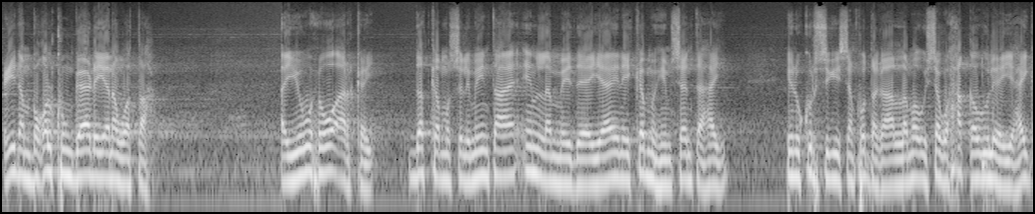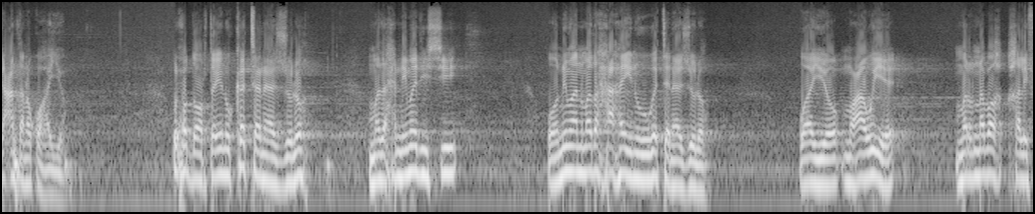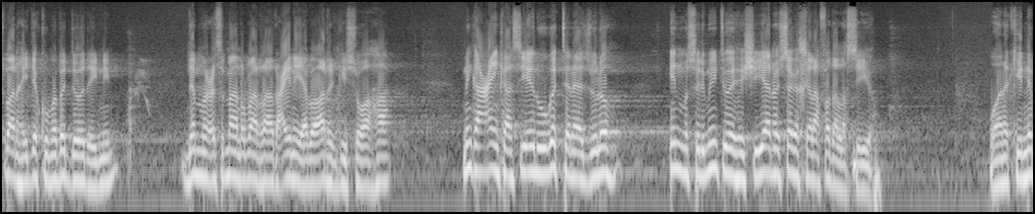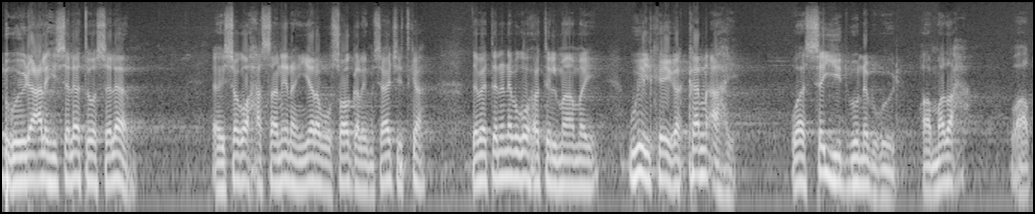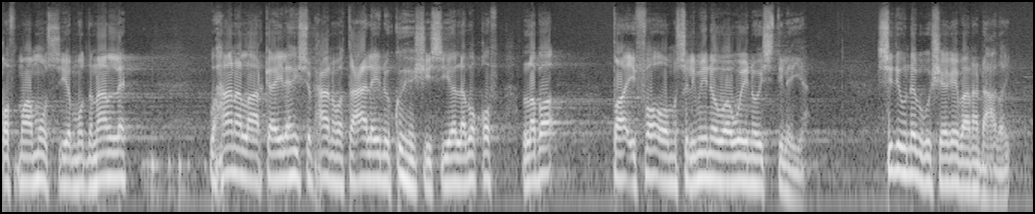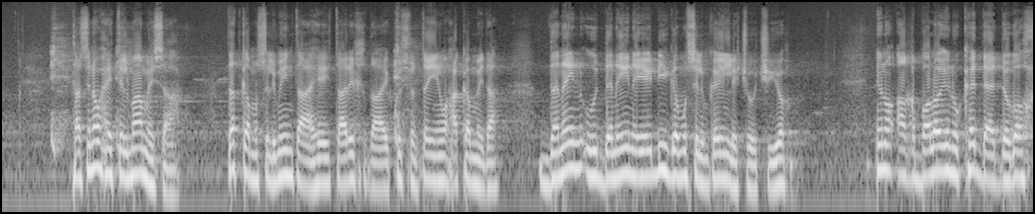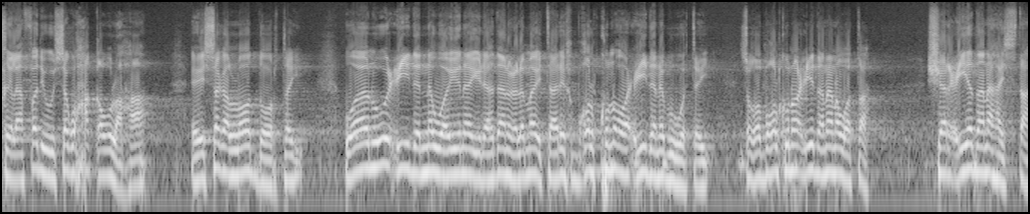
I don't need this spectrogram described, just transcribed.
ciidan boqol kun gaadhayana wata ayuu wuxuu u arkay dadka muslimiintaa in la mideeyaa inay ka muhiimsan tahay inuu kursigiisan ku dagaalamo isagu xaqa u leeyahay gacantana ku hayo. Wuxuu doortay inuu ka tanaasulo madaxnimadiisii oo nimaan madax ahayn uu uga tanaasulo waayo mucaawiye marnaba khaliif baan hayde kumaba doodaynin damu cuhmaan baan raadcaynayaaba arrinkiisu ahaa ninka caynkaasiyo inuu uga tanaasulo in muslimiintu ay heshiiyaan oo isaga khilaafada la siiyo. Waana kii nebigu yidhi calayhi salaatu wasalaam ee isagoo xasaninan yara buu soo galay masaajidka. Dabeetana nebigu wuxuu tilmaamay wiilkayga kan ahi waa sayid buu nebigu yidhi. Waa madax waa qof maamuus iyo mudnaan leh. Waxaana la arkaa ilaahay subxaana wa tacaala inuu ku heshiisiiyo laba qof laba daa'ifo oo muslimiinoo waaweyn oo isdilaya sidii uu nebigu sheegay baana dhacday taasina waxay tilmaamaysaa dadka muslimiinta ahi taariikhda ay ku suntan yihiin waxaa ka mid ah danayn uu danaynayay dhiigga muslimka in la joojiyo inuu aqbalo inuu ka daadego khilaafadii uu isagu xaqa u lahaa ee isaga loo doortay oo aanu u ciidanna waayo inay yidhaahdaan culamaa'i taariikh boqol kun oo ciidana buu watay isagoo boqol kun oo ciidanana wata sharciyadana haysta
